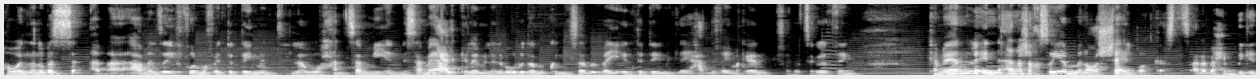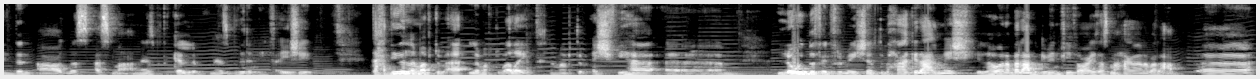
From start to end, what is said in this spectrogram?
هو إن أنا بس أبقى أعمل زي form of entertainment لو هنسمي إن سماع الكلام اللي أنا بقوله ده ممكن يسبب أي entertainment لأي حد في أي مكان. ف that's a good thing كمان لأن أنا شخصيا من عشاق البودكاست أنا بحب جدا أقعد بس أسمع. ناس بتتكلم ناس بترغي في أي شيء. تحديدا لما بتبقى لما بتبقى light لما بتبقاش فيها load of information بتبقى حاجة كده على الماشي اللي هو أنا بلعب game ين فيفا وعايز أسمع حاجة وأنا بلعب أه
